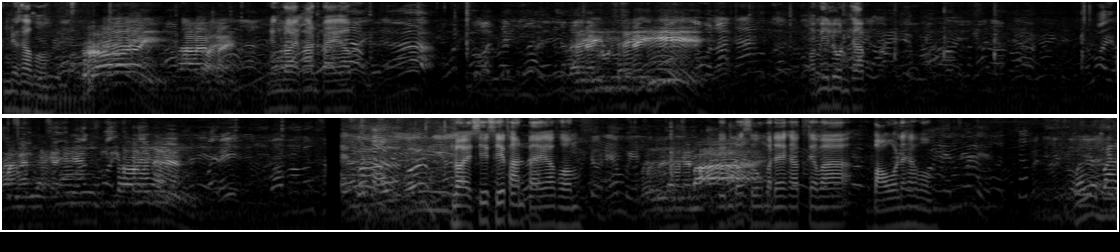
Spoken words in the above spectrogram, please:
นด้วยครับผมร้อยพาไปหนึ่งร้อยพันไปครับใจรุ่นใจเฮ่พอมีรุ่นครับมันกันยังต่อเนื่อง ร้อยสี่สิบพันไปครับผมมือกันบ้าบินก็สูงมาได้ครับ แต่ว่าเบานะครับผมพยาบาล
